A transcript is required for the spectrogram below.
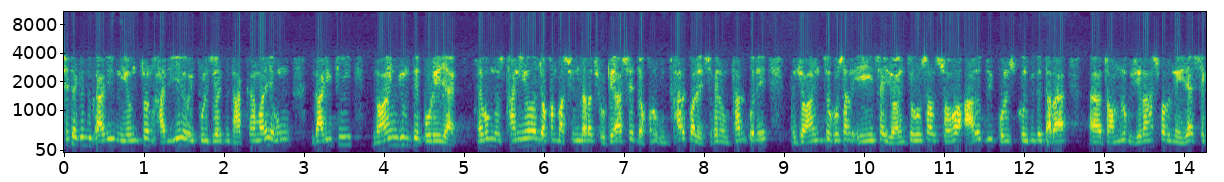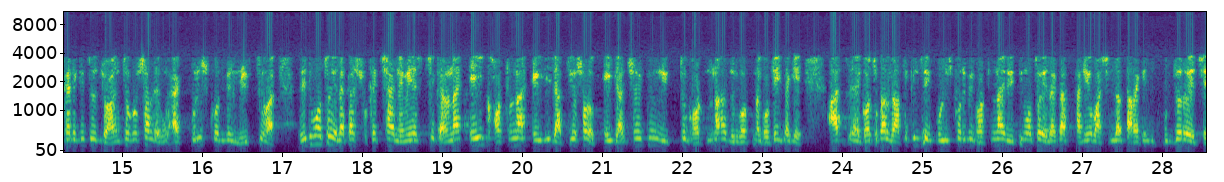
সেটা কিন্তু গাড়ি নিয়ন্ত্রণ হারিয়ে ওই পুলিশ গাড়িতে ধাক্কা মারে এবং গাড়িটি নয়নজুড়িতে পড়ে যায়। এবং স্থানীয় যখন বাসিন্দারা ছুটে আসে, যখন উদ্ধার করে, সেখানে উদ্ধার করে জয়ন্ত ঘোষাল এএসআই জয়ন্ত ঘোষাল সহ আরও দুই পুলিশ কর্মীকে তারা তমলুক জেলা হাসপাতালে নিয়ে যায়। সেখানে কিন্তু জয়ন্ত ঘোষাল এবং এক পুলিশ কর্মীর মৃত্যু হয়। রীতিমতো এলাকার শোকের ছায়া নেমে এসেছে, কেননা এই ঘটনা, এই যে জাতীয় সড়ক, এই জাতীয় সড়কে কিন্তু নিত্য ঘটনা, দুর্ঘটনা ঘটেই থাকে। আজ গতকাল রাতে কিন্তু এই পুলিশ কর্মী ঘটনায় রীতিমতো এলাকার স্থানীয় বাসিন্দা, তারা কিন্তু ক্ষুব্ধ রয়েছে।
